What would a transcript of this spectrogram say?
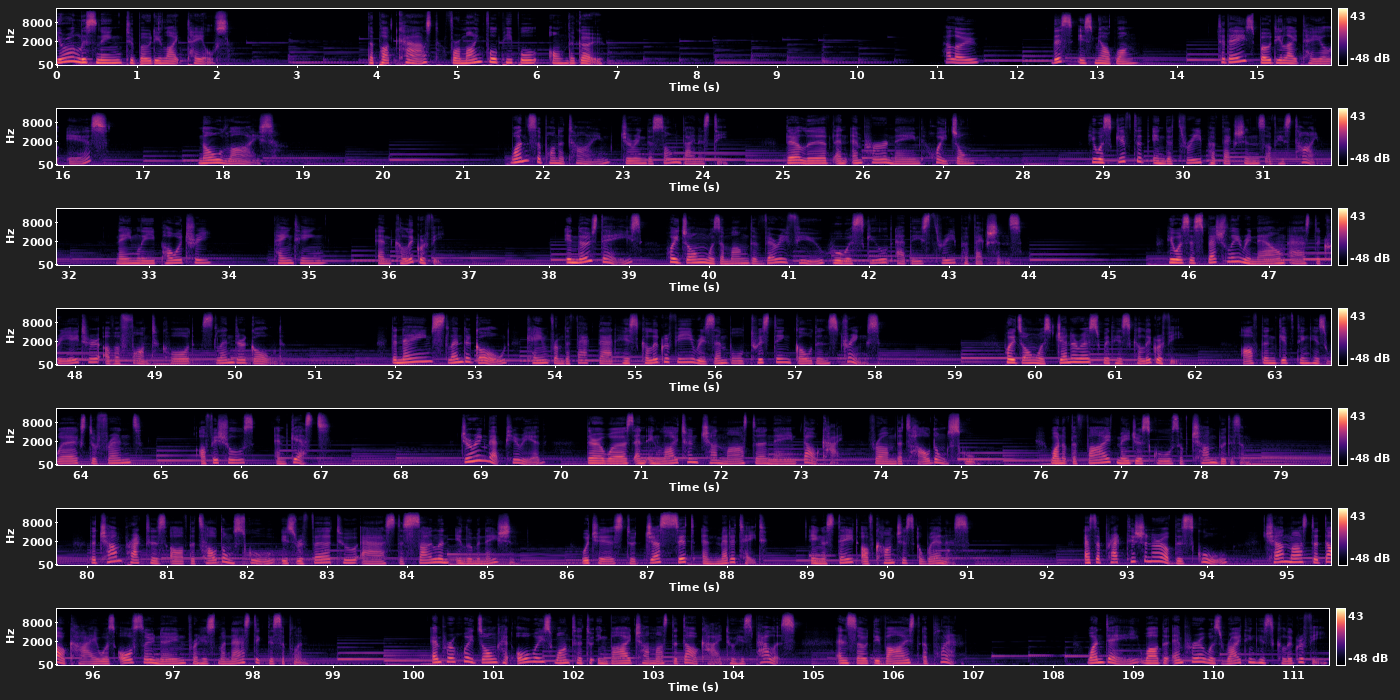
You're listening to Bodhi Light Tales, the podcast for mindful people on the go. Hello, this is Miao Guang. Today's Bodhi Light tale is No Lies. Once upon a time, during the Song Dynasty, there lived an emperor named Hui Huizong. He was gifted in the three perfections of his time, namely poetry, painting, and calligraphy. In those days, Hui Huizong was among the very few who were skilled at these three perfections. He was especially renowned as the creator of a font called Slender Gold. The name Slender Gold came from the fact that his calligraphy resembled twisting golden strings. Huizong was generous with his calligraphy, often gifting his works to friends, officials, and guests. During that period, there was an enlightened Chan master named Dao Kai from the Caodong school, one of the five major schools of Chan Buddhism. The Chan practice of the Caodong school is referred to as the silent illumination, which is to just sit and meditate in a state of conscious awareness. As a practitioner of this school, Chan Master Dao Kai was also known for his monastic discipline. Emperor Huizong had always wanted to invite Chan Master Dao Kai to his palace, and so devised a plan. One day, while the emperor was writing his calligraphy,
